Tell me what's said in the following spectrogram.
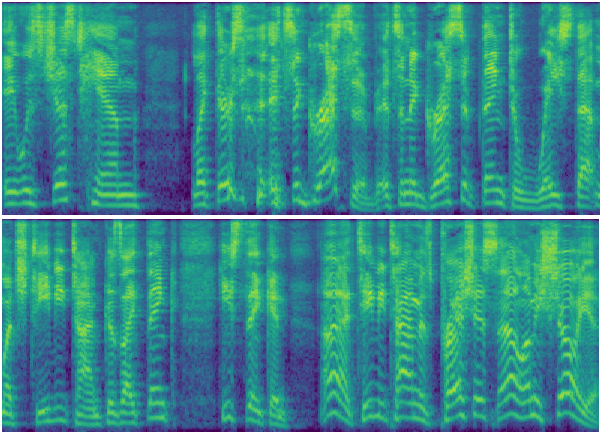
it was just him. Like there's, it's aggressive. It's an aggressive thing to waste that much TV time because I think he's thinking, ah, TV time is precious. Oh, let me show you.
